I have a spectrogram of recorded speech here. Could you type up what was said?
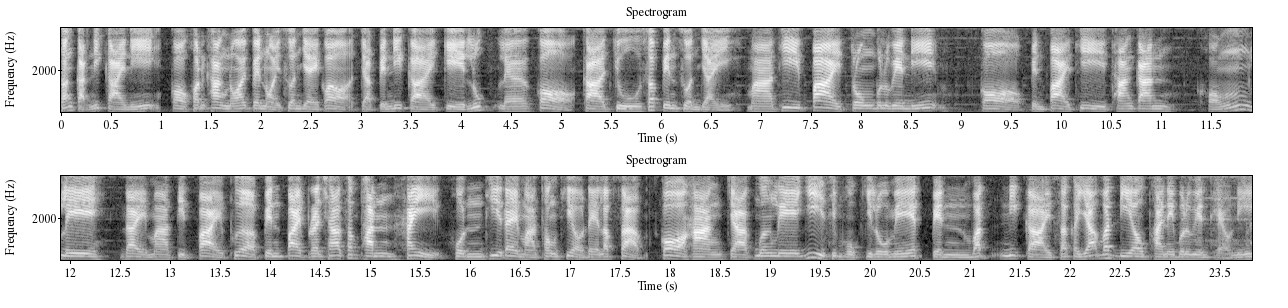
สังกัดนิกายนี้ก็ค่อนข้างน้อยไปหน่อยส่วนใหญ่ก็จะเป็นนิกายเกลุกแล้วก็กาจูซะเป็นส่วนใหญ่ มาที่ป้ายตรงบริเวณนี้ ก็เป็นป้ายที่ทางการของเลได้มาติดป้ายเพื่อเป็นป้ายประชาสัมพันธ์ให้คนที่ได้มาท่องเที่ยวได้รับทราบ ก็ห่างจากเมืองเล 26 กิโลเมตร เป็นวัดนิกายสักยะวัดเดียวภายในบริเวณแถวนี้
